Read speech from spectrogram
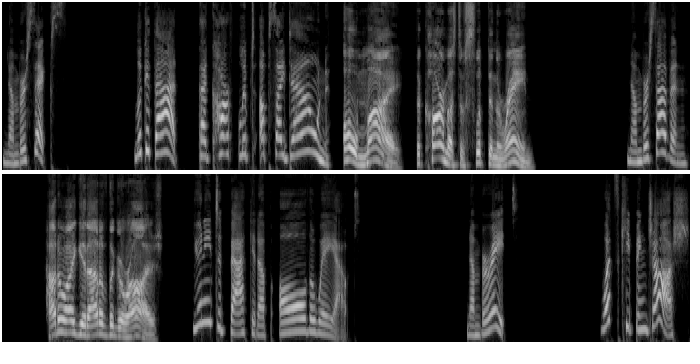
Number 6. Look at that! That car flipped upside down! Oh my! The car must have slipped in the rain. Number 7. How do I get out of the garage? You need to back it up all the way out. Number 8. What's keeping Josh?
